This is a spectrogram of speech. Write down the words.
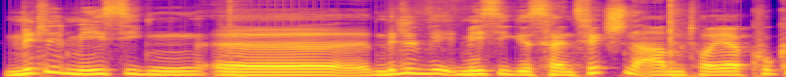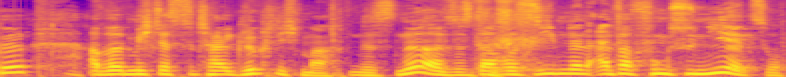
mittelmäßigen äh, mittelmäßiges Science-Fiction-Abenteuer gucke, aber mich das total glücklich macht. Und das, ne, also Star Wars 7 dann einfach funktioniert so.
